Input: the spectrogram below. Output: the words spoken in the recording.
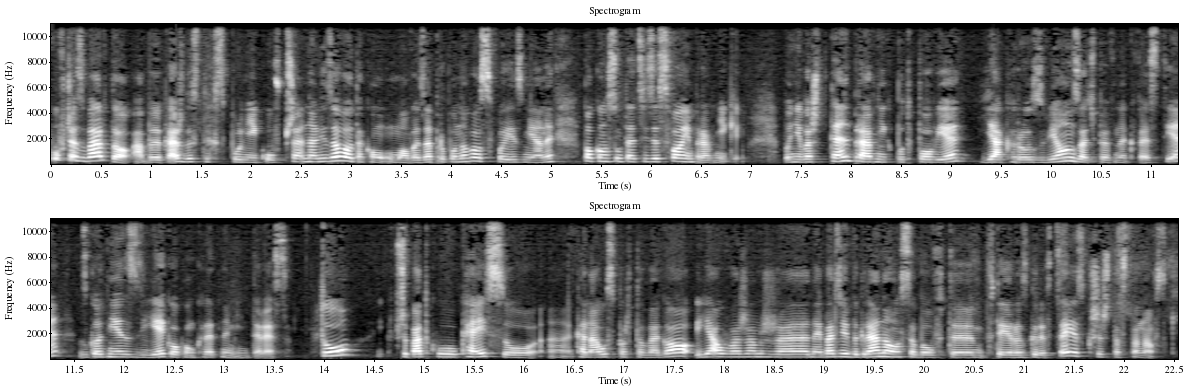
Wówczas warto, aby każdy z tych wspólników przeanalizował taką umowę, zaproponował swoje zmiany po konsultacji ze swoim prawnikiem, ponieważ ten prawnik podpowie, jak rozwiązać pewne kwestie zgodnie z jego konkretnym interesem. Tu w przypadku case'u e, kanału sportowego, ja uważam, że najbardziej wygraną osobą w, tym, w tej rozgrywce jest Krzysztof Stanowski.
